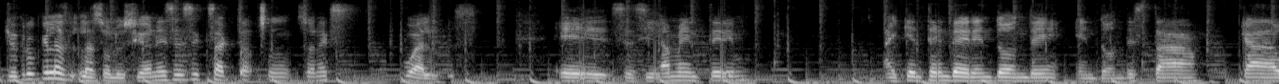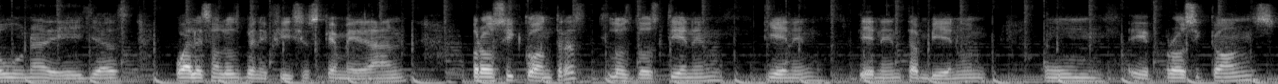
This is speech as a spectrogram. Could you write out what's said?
yo creo que las, soluciones es exacto, son, son iguales. Eh, sencillamente hay que entender en en dónde está cada una de ellas, cuáles son los beneficios que me dan, pros y contras. Los dos tienen, tienen, tienen también un, un eh, pros y cons,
